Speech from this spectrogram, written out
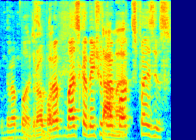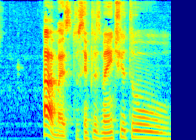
O Dropbox. O Dropbox. O basicamente tá, o Dropbox mas... faz isso. Ah, mas tu simplesmente tu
